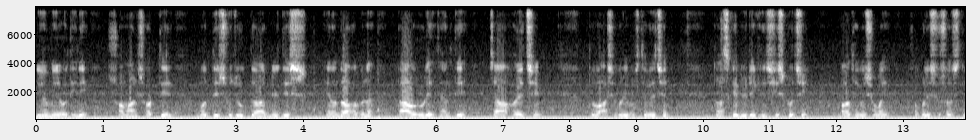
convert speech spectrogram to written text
নিয়মের অধীনে সমান শর্তে বদলির সুযোগ দেওয়ার নির্দেশ কেন দেওয়া হবে না, তাও রুলে জানতে চাওয়া হয়েছে। তো আশা করি বুঝতে পেরেছেন। তো আজকে ভিডিও এখানে শেষ করছি। ভালো থাকবেন সবাই। সকলে সুস্বাস্থ্য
